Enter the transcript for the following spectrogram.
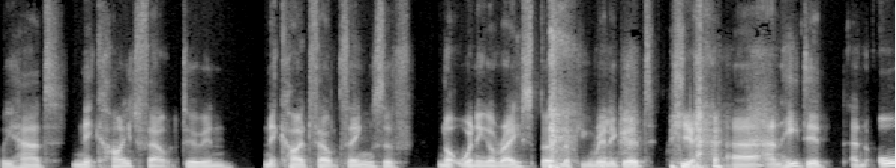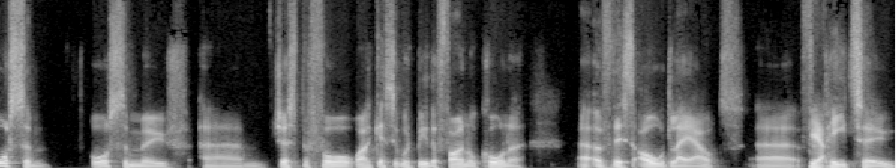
we had Nick Heidfeld doing Nick Heidfeld things of not winning a race but looking really good. Yeah, uh, and he did an awesome, awesome move um, just before. Well, I guess it would be the final corner uh, of this old layout uh, for Yeah. P two,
